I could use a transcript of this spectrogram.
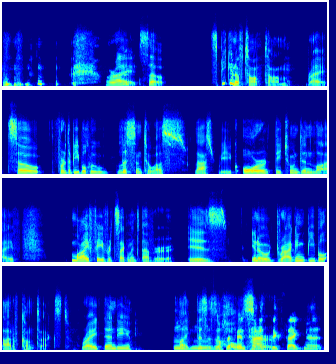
All right. So, speaking of Tom Tom, right? So, for the people who listened to us last week or they tuned in live, my favorite segment ever is, you know, dragging people out of context, right, Dandy? Like, this Mhm. is a it's a whole fantastic segment.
